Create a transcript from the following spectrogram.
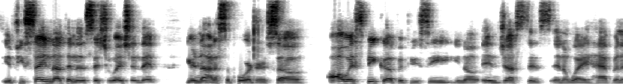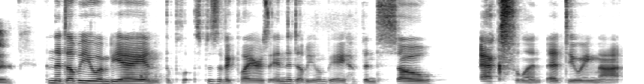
if you say nothing in the situation, then you're not a supporter. So always speak up if you see you know injustice in a way happening. And the WNBA and the pl- specific players in the WNBA have been so excellent at doing that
